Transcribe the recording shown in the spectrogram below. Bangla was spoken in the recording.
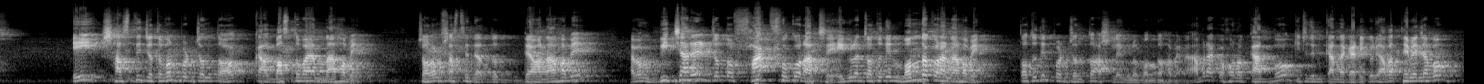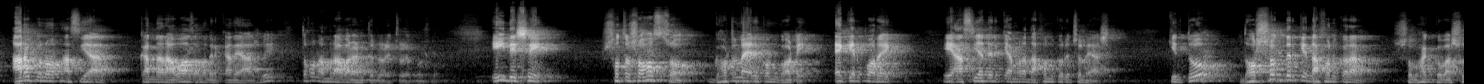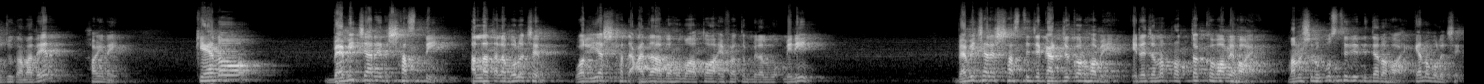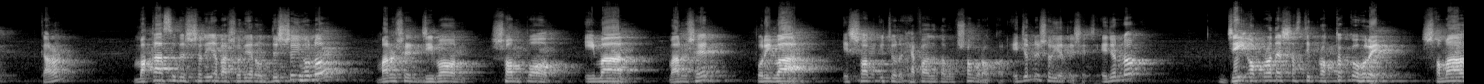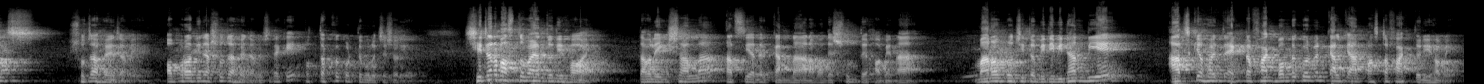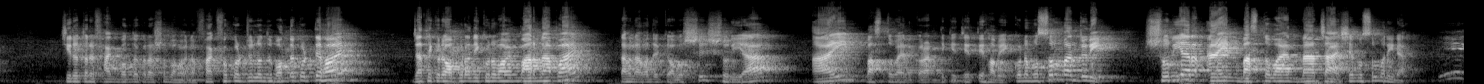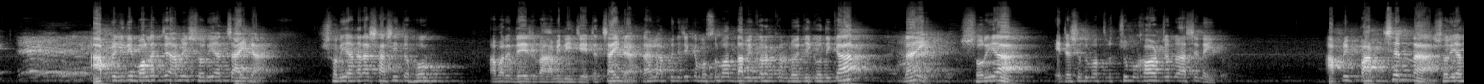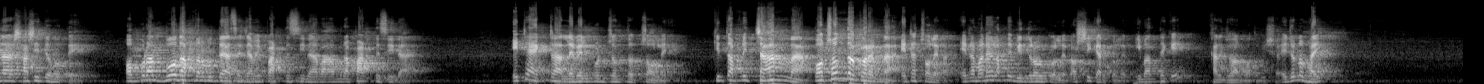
এই শাস্তি যতক্ষণ পর্যন্ত বাস্তবায়ন না হবে, চরম শাস্তি দেওয়া না হবে এবং বিচারের যত ফাঁক ফোকর আছে, এগুলো যতদিন বন্ধ করা না হবে, ততদিন পর্যন্ত আসলে এগুলো বন্ধ হবে না। আমরা কখনো কাঁদবো, কিছুদিন কান্নাকাটি করি, আবার থেমে যাব, আরও কোনো আসিয়া কান্নার আওয়াজ আমাদের কানে আসবে, তখন আমরা আবার হয়তো নড়ে চড়ে বসবো। এই দেশে শত সহস্র ঘটনা এরকম ঘটে। একের পর এক এই আসিয়াদেরকে আমরা দাফন করে চলে আসি। কিন্তু ধর্ষকদেরকে দাফন করার সৌভাগ্য বা সুযোগ আমাদের হয় নাই। কেন ব্যবিচারের শাস্তি আল্লাহ তালা বলেছেন মুমিনিন ব্যবিচারের শাস্তি যে কার্যকর হবে, এটা যেন প্রত্যক্ষভাবে হয়, মানুষের উপস্থিতিতে যেন হয়। কেন বলেছে? কারণ মাকাসুদের শরিয়া বা শরিয়ার উদ্দেশ্যই হলো মানুষের জীবন সম্পদ ইমান মানুষের পরিবার এই সব কিছুর হেফাজত এবং সংরক্ষণ। এই জন্যই শরীয়ত এসেছে। এই জন্য যেই অপরাধের শাস্তি প্রত্যক্ষ হলে সমাজ সোজা হয়ে যাবে, অপরাধীরা সোজা হয়ে যাবে, সেটাকে প্রত্যক্ষ করতে বলেছে শরীয়ত। সেটার বাস্তবায়ন যদি হয়, তাহলে ইনশাআল্লাহ আসিয়াদের কান্না আর আমাদের শুনতে হবে না। মানব রচিত বিধিবিধান দিয়ে আজকে হয়তো একটা ফাঁক বন্ধ করবেন, কালকে আর পাঁচটা ফাঁক তৈরি হবে। চিরতরে ফাঁক বন্ধ করা সম্ভব হয় না ফাঁক ফকর জন্য বন্ধ করতে হয় যাতে করে অপরাধী কোনোভাবে পার না পায়, তাহলে আমাদেরকে অবশ্যই শরিয়ার আইন বাস্তবায়ন করার দিকে যেতে হবে। কোন মুসলমান যদি শরিয়ার আইন বাস্তবায়ন না চায়, সে মুসলমানই না। আপনি যদি বলেন যে আমি শরিয়া চাই না, শরিয়া দ্বারা শাসিত হোক আমার দেশ বা আমি নিজে এটা চাই না, তাহলে আপনি নিজেকে মুসলমান দাবি করার কোনো নৈতিক অধিকার নাই। শরিয়া এটা শুধুমাত্র চুমু খাওয়ার জন্য আসে নাই তো। আপনি পারছেন না শরিয়া দ্বারা শাসিত হতে। অপরাধ বোধ আপনার মধ্যে আছে যে আমি পারতেছি না বা আমরা পারতেছি না। এটা একটা লেভেল পর্যন্ত চলে। কিন্তু আপনি চান না, পছন্দ করেন না, এটা চলে না। এটা মানে হলো আপনি বিদ্রোহ করলেন, অস্বীকার করলেন ইমান থেকে খারিজ হওয়ার মতো বিষয়। এই জন্য ভাই,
